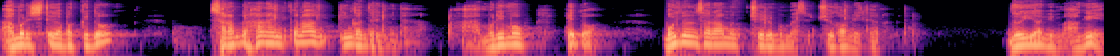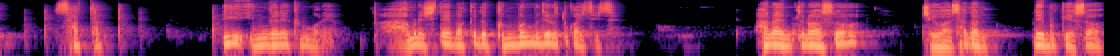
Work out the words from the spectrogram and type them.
아무리 시대가 바뀌어도 사람들 하나님 떠난 인간들입니다. 아무리 뭐 해도 모든 사람은 죄를 범했어요. 죄 가운데 태어납니다. 너희 아비 마귀 사탄 이게 인간의 근본이에요. 아무리 시대에 바뀌어도 근본 문제는 똑같이 있어요. 하나님 떠나서 죄와 사단 내붙게해서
